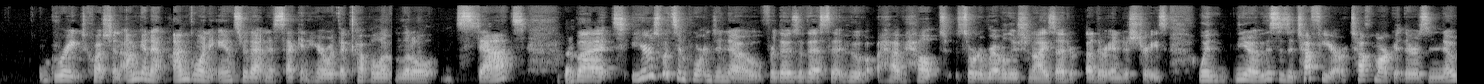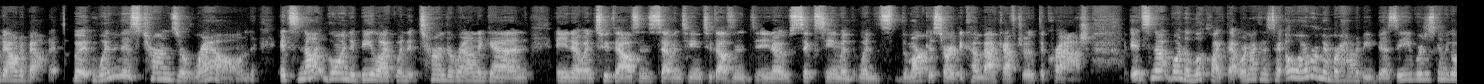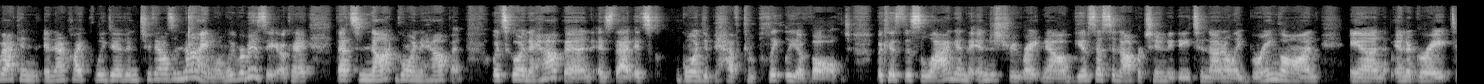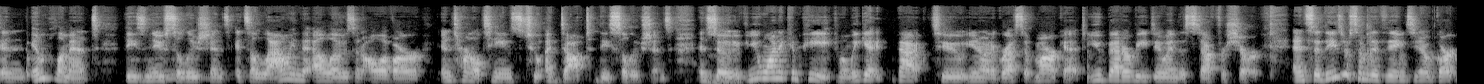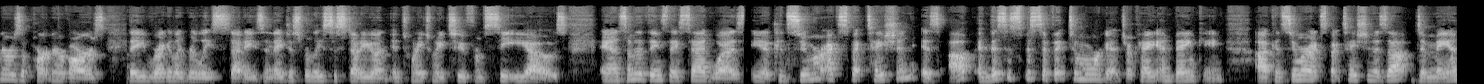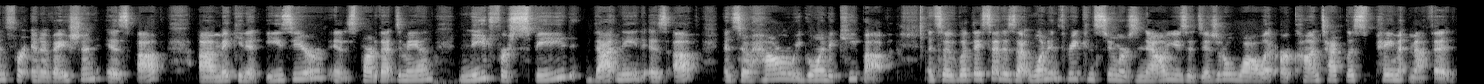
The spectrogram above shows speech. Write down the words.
Great question. I'm gonna I'm going to answer that in a second here with a couple of little stats. Okay. But here's what's important to know for those of us that who have, have helped sort of revolutionize other, other industries. When you know this is a tough year, tough market. There's no doubt about it. But when this turns around, it's not going to be like when it turned around again. You know, in 2017, 2000, you know, 16, when when the market started to come back after the crash it's not going to look like that. We're not going to say, oh, I remember how to be busy. We're just going to go back and, and act like we did in 2009 when we were busy. Okay. That's not going to happen. What's going to happen is that it's going to have completely evolved because this lag in the industry right now gives us an opportunity to not only bring on and integrate and implement these new solutions, it's allowing the LOs and all of our internal teams to adopt these solutions. And so mm-hmm. if you want to compete when we get back to, you know, an aggressive market, you better be doing this stuff for sure. And so these are some of the things, you know, Gartner is a partner of ours. They regularly release studies and they just released a study on, in 2022 from CEOs. And some of the things they said was, you know, consumer expectation is up, and this is specific to mortgage, okay, and banking. Uh, consumer expectation is up. Demand for innovation is up, uh, making it easier is part of that demand. Need for speed, that need is up. And so, how are we going to keep up? And so, what they said is that one in three consumers now use a digital wallet or contactless payment method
